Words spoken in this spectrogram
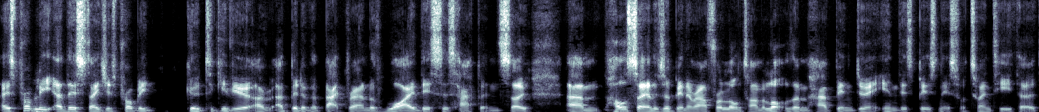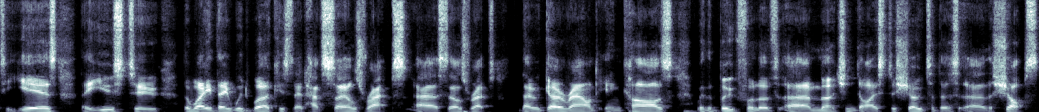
it's probably at this stage it's probably good to give you a, a, bit of a background of why this has happened. So, um, wholesalers have been around for a long time. A lot of them have been doing in this business for 20, 30 years. They used to, the way they would work is they'd have sales reps, uh, sales reps They would go around in cars with a boot full of uh, merchandise to show to the uh, the shops,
